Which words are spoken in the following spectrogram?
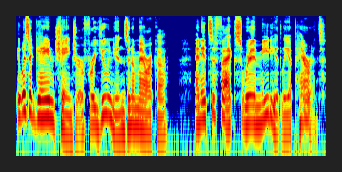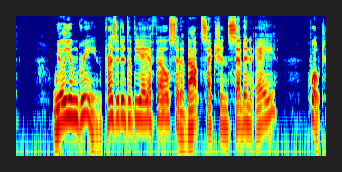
It was a game changer for unions in America, and its effects were immediately apparent. William Green, president of the AFL, said about Section 7A quote,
